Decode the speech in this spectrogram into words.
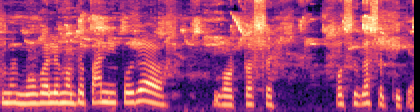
আমার মোবাইলের মধ্যে পানি পড়ে গড়তেছে কচু গাছের থেকে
